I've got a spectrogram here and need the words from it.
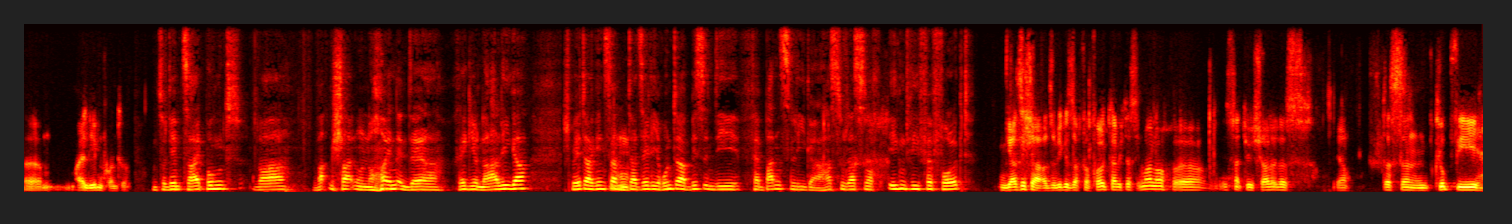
ähm, mal erleben konnte. Und zu dem Zeitpunkt war Wattenscheid 09 in der Regionalliga. Später ging es dann mhm. tatsächlich runter bis in die Verbandsliga. Hast du das noch irgendwie verfolgt? Ja, sicher. Also wie gesagt, verfolgt habe ich das immer noch. Äh, ist natürlich schade, dass, ja, dass ein Club wie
